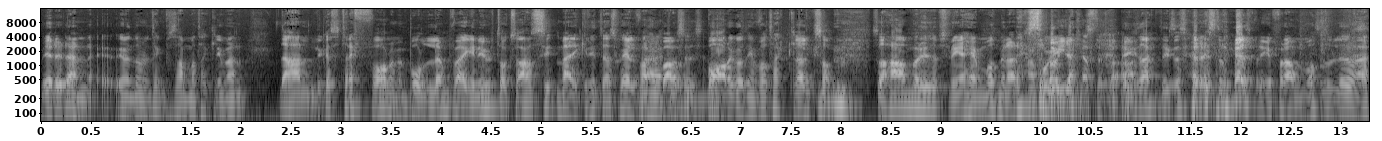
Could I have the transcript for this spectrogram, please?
är det den, jag vet inte om ni tänker på samma tackling men där han lyckas träffa honom med bollen på vägen ut också. Han märker det inte ens själv för han har bara, precis. bara gått in för att tackla liksom. Så han börjar ju typ springa hemåt medan resten får ju av- inkastet, va? Ja. Exakt, exakt. Så resten av gänget springer framåt och så blir det de här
